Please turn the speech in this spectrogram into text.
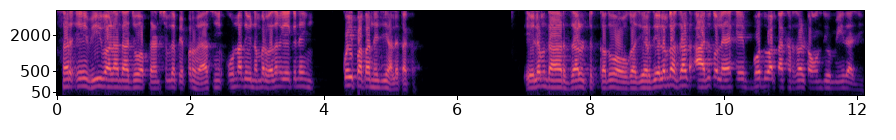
ਸਰ ਇਹ 20 ਵਾਲਿਆਂ ਦਾ ਜੋ ਅਪ੍ਰੈਂਟਿਸਸ਼ਿਪ ਦਾ ਪੇਪਰ ਹੋਇਆ ਸੀ ਉਹਨਾਂ ਦੇ ਵੀ ਨੰਬਰ ਵਧਣਗੇ ਕਿ ਨਹੀਂ ਕੋਈ ਪਤਾ ਨਹੀਂ ਜੀ ਹਾਲੇ ਤੱਕ। ਏਲਮ ਦਾ ਰਿਜ਼ਲਟ ਕਦੋਂ ਆਊਗਾ ਜੀ? ਏਲਮ ਦਾ ਰਿਜ਼ਲਟ ਅੱਜ ਤੋਂ ਲੈ ਕੇ ਬੁੱਧਵਾਰ ਤੱਕ ਰਿਜ਼ਲਟ ਆਉਣ ਦੀ ਉਮੀਦ ਹੈ ਜੀ।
